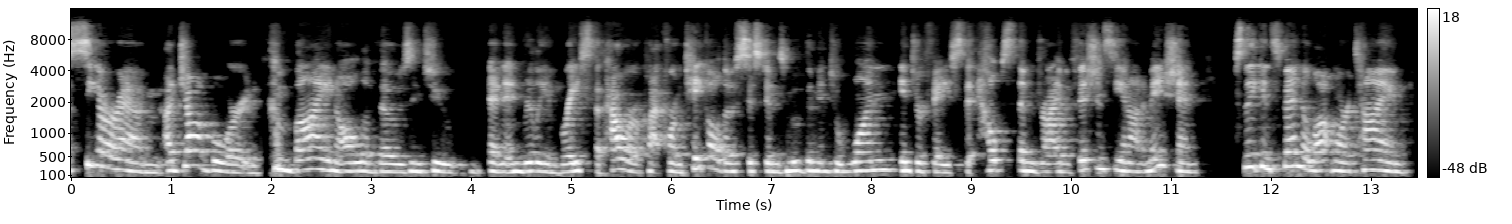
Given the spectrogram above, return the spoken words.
a CRM, a job board, combine all of those into and, and really embrace the power of platform, take all those systems, move them into one interface that helps them drive efficiency and automation so they can spend a lot more time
